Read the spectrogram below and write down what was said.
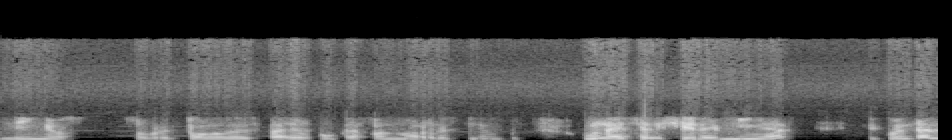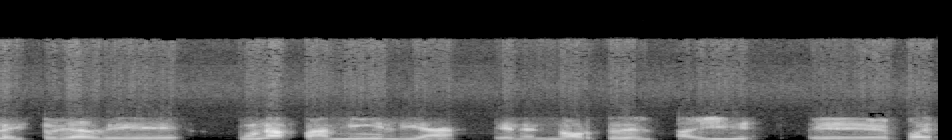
niños sobre todo de esta época, son más recientes. Una es el Jeremías, que cuenta la historia de una familia en el norte del país, eh, pues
